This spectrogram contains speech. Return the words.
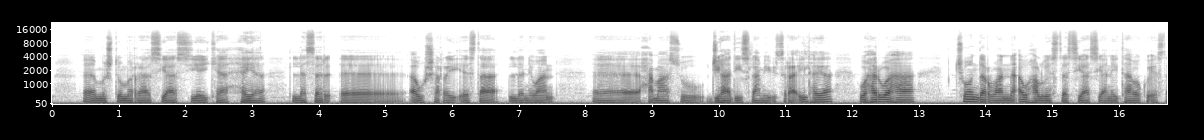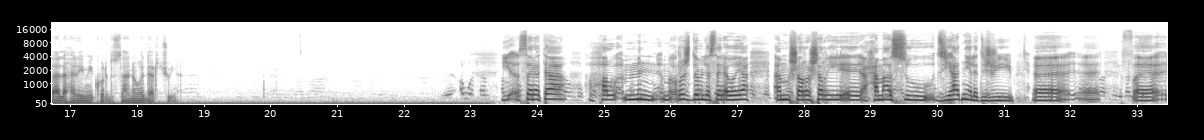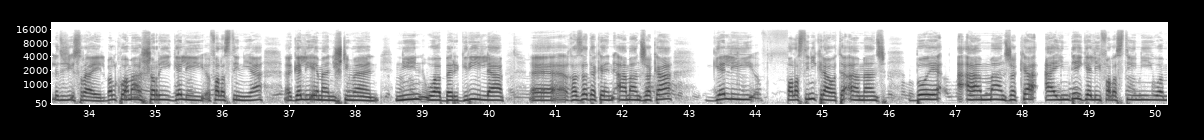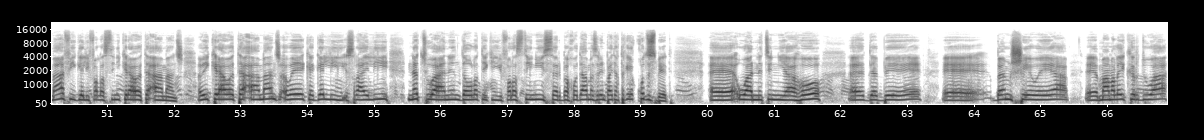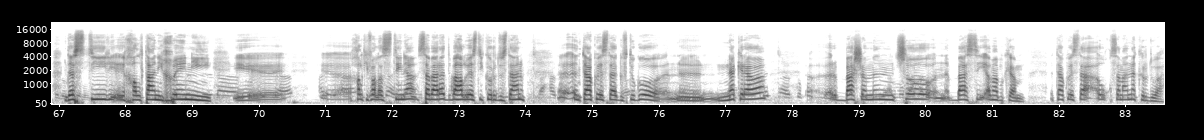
مشتومڕە سیاسیەی کە هەیە لەسەر ئەو شەڕی ئێستا لە نێوان حەماس و جیهادی ئیسلامی و ئیسرائیل هەیە و هەروەها چۆن دەڕواننە ئەو هەڵوێستە سیاسیانەی تاوەکو ئێستا لە هەرێمی کوردستانەوە دەرچوینە سەرەتا هەڵ من ڕژدم لەسەر ئەوەیە ئەم شەڕە شەڕی حەماس و جیهات نییە لە دژی لە دژی ئیسرائیل بەڵکو ئەمە شەڕی گەلی فەڵستینیە گەلی ئێمە نیشتیمان نین و بەرگری لە غەزە دەکەین ئامانجەکە گەلی فەڵەستینی کراوەتە ئامانج، بۆیە ئامانجەکە ئایندەی گەلی فەڵەستینی و مافی گەلی فەڵەستینی کراوەتە ئامانج، ئەوەی کراوەتە ئامانج ئەوەیە کە گەلی ئیسرائیلی نەتوانن دەوڵەتێکی فەڵەستینی سەربەخۆ دامەزرێنن پایتەختەکەی قودس بێت و نتنیاهۆ دەبێ بەم شێوەیە مامەڵەی کردووە دەستی خەڵتانی خوێنی خەڵکی فەڵەستینە سەبارەت بە هەڵوێستی کوردستان تاکو ئێستا گفتوگۆ نەکراوە باشە من چۆن باسی ئەمە بکەم تاکو ئێستا ئەو قسەمان نەکردووە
